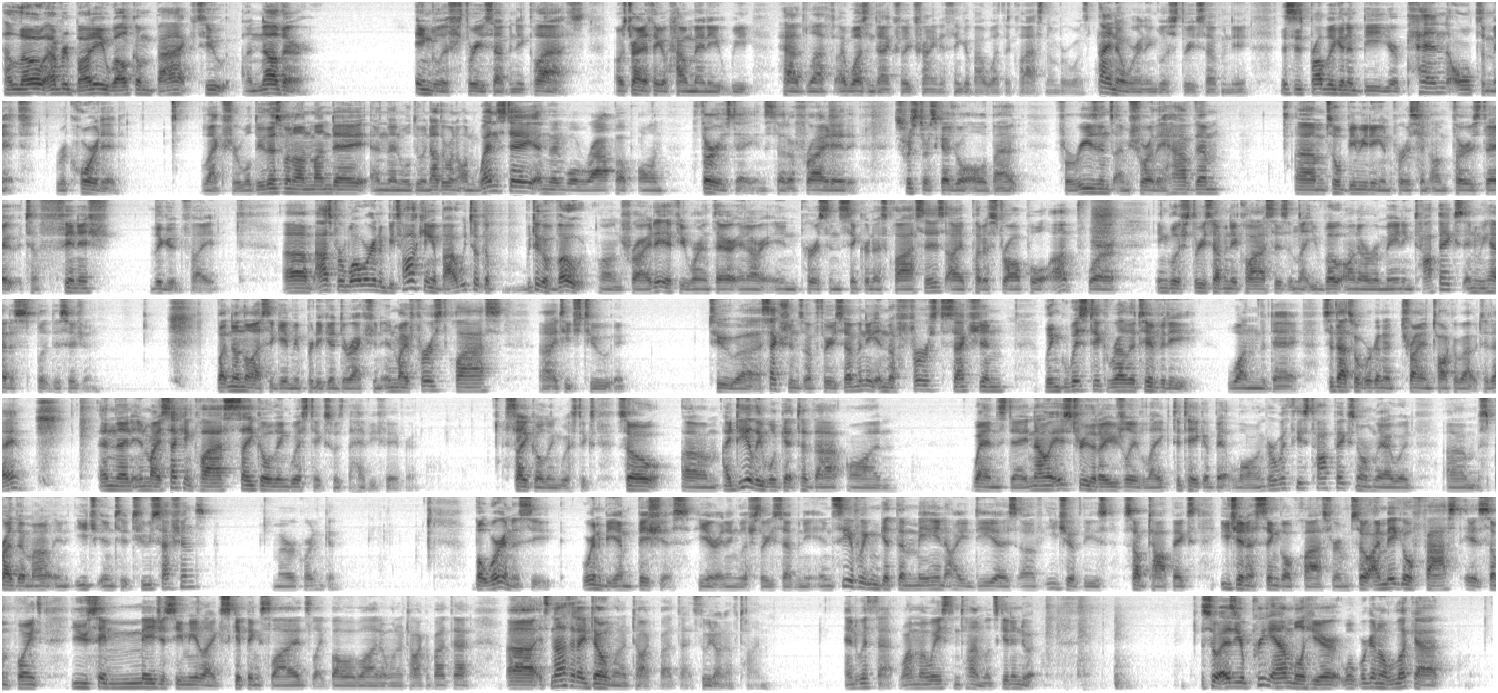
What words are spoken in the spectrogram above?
Hello, everybody. Welcome back to another English 370 class. I was trying to think of how many we had left. I wasn't actually trying to think about what the class number was. I know we're in English 370. This is probably going to be your penultimate recorded lecture. We'll do this one on Monday, and then we'll do another one on Wednesday, and then we'll wrap up on Thursday instead of Friday. They switched their schedule all about for reasons. I'm sure they have them. Um, so we'll be meeting in person on Thursday to finish the good fight. Um, as for what we're going to be talking about, we took a we took a vote on Friday. If you weren't there in our in-person synchronous classes, I put a straw poll up for English 370 classes and let you vote on our remaining topics, and we had a split decision. But nonetheless, it gave me pretty good direction. In my first class, uh, I teach two two uh, sections of 370. In the first section, linguistic relativity won the day. So that's what we're going to try and talk about today. And then in my second class, psycholinguistics was the heavy favorite. Psycholinguistics. So um, ideally, we'll get to that on Wednesday. Now, it is true that I usually like to take a bit longer with these topics. Normally, I would um, spread them out in each into two sessions. Am I recording? Good. But we're going to see we're going to be ambitious here in English 370 and see if we can get the main ideas of each of these subtopics, each in a single classroom. So I may go fast at some points. You say may just see me like skipping slides, like blah, blah, blah. I don't want to talk about that. Uh, it's not that I don't want to talk about that, so we don't have time. And with that, why am I wasting time? Let's get into it. So as your preamble here, what we're going to look at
